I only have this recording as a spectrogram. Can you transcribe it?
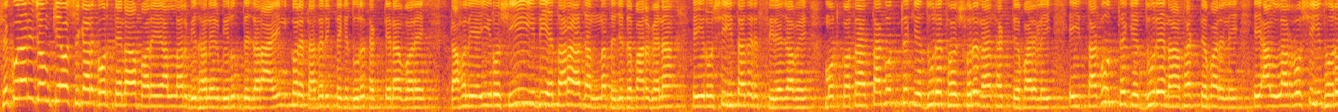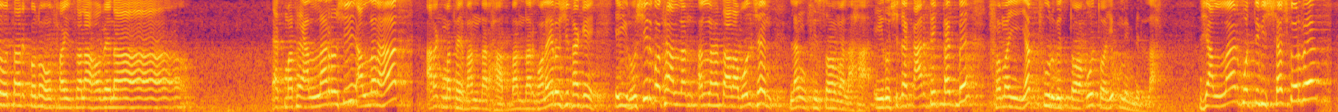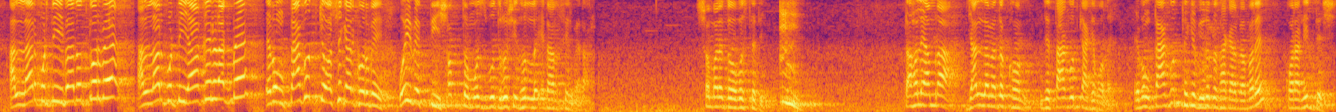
সেকুলারিজমকে অস্বীকার করতে না পারে, আল্লাহর বিধানের বিরুদ্ধে যারা আইন করে তাদের থেকে দূরে থাকতে না পারে, তাহলে এই রশি দিয়ে তারা জান্নাতে যেতে পারবে না। এই রশি তাদের ছিঁড়ে যাবে। মোট কথা, তাগুত থেকে দূরে সরে না থাকতে পারলেই এই তাগুত থেকে দূরে না থাকতে পারলে, এই আল্লাহর রশি ধরেও তার কোনো ফয়সালা হবে না। এক মাথায় আল্লাহর রশি, আল্লাহর হাত আর এক মাথায় বান্দার হাত। বান্দার গলায় রশি থাকে। এই রশির কথা আল্লাহ আল্লাহ তালা বলছেন, লাং ফিসম আলাহা এই রশিটা কার ঠিক থাকবে? বিত্তাগুত ওয়া ইউমিন বিল্লাহ। যে আল্লাহর প্রতি বিশ্বাস করবে, আল্লাহর প্রতি ইবাদত করবে, আল্লাহর প্রতি ইয়াকিন রাখবে এবং তাগুতকে অস্বীকার করবে, ওই ব্যক্তি শক্ত, মজবুত রশি ধরলে এটা আর ছিঁড়বে না। সম্মানিত উপস্থিতি। তাহলে আমরা জানলাম এতক্ষণ যে তাগুদ কাকে বলে এবং তাগুদ থেকে বিরত থাকার ব্যাপারে করা নির্দেশ।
